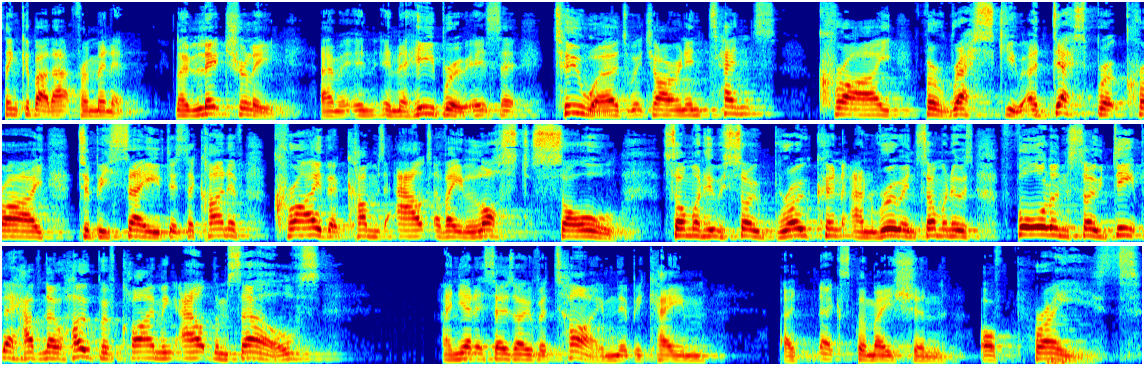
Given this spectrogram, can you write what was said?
Think about that for a minute. No, literally, um, in, in the Hebrew, it's uh, two words which are an intense cry for rescue, a desperate cry to be saved. It's the kind of cry that comes out of a lost soul, someone who is so broken and ruined, someone who has fallen so deep they have no hope of climbing out themselves. And yet it says over time it became an exclamation of praise.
